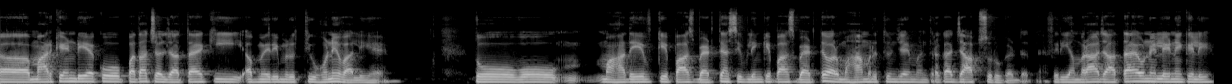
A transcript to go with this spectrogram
मार्केंडेय को पता चल जाता है कि अब मेरी मृत्यु होने वाली है। तो वो महादेव के पास बैठते हैं, शिवलिंग के पास बैठते हैं और महामृत्युंजय मंत्र का जाप शुरू कर देते हैं। फिर यमराज आता है उन्हें लेने के लिए।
